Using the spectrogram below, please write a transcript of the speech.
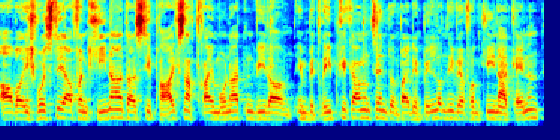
Aber ich wusste ja von China, dass die Parks nach drei Monaten wieder in Betrieb gegangen sind. Und bei den Bildern, die wir von China kennen,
